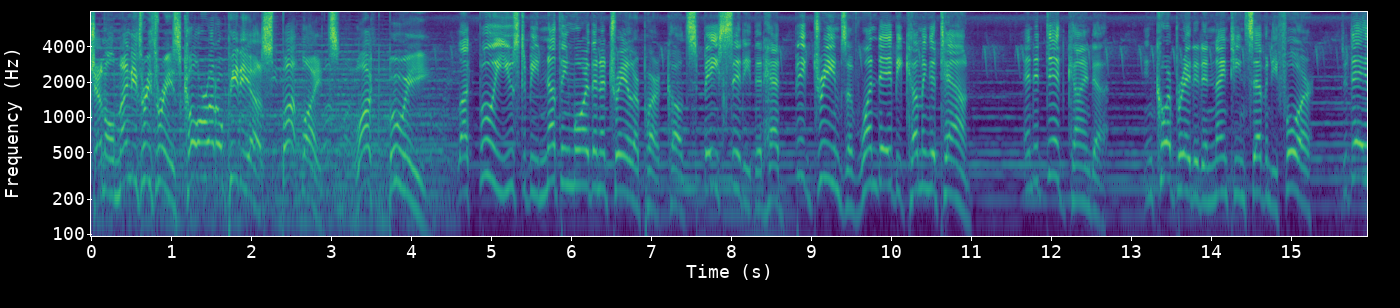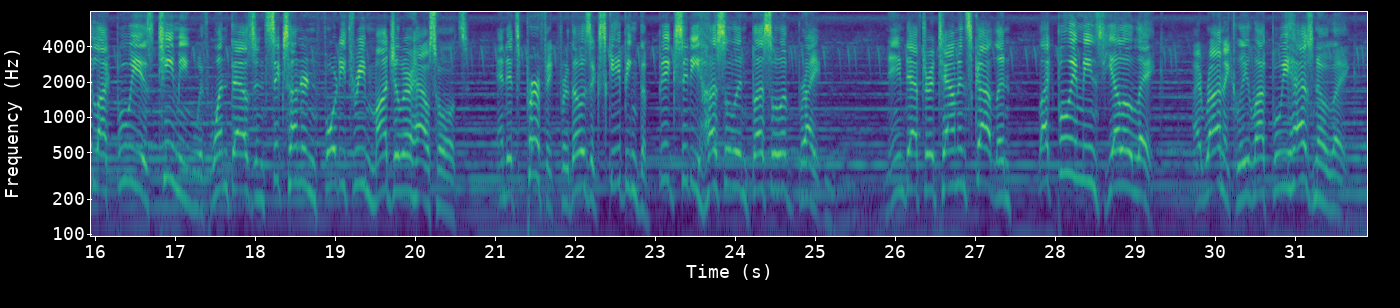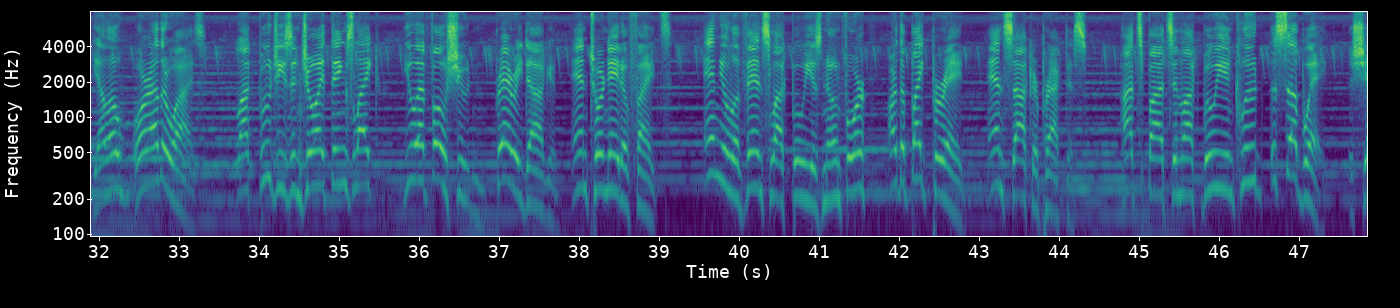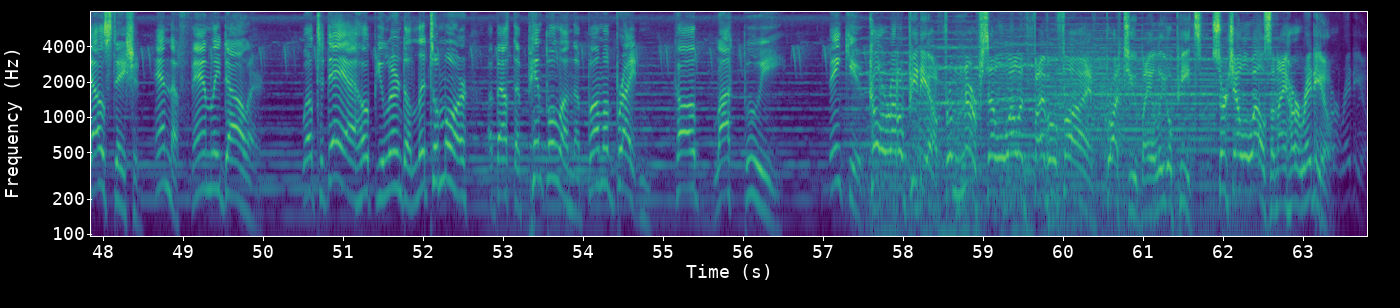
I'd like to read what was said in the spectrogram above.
Channel 93.3's Coloradopedia spotlights Lochbuie. Loch Buoy used to be nothing more than a trailer park called Space City that had big dreams of one day becoming a town. And it did, kinda. Incorporated in 1974, today Lochbuie is teeming with 1,643 modular households. And it's perfect for those escaping the big city hustle and bustle of Brighton. Named after a town in Scotland, Lochbuie means Yellow Lake. Ironically, Buie has no lake, yellow or otherwise. Boogies enjoy things like UFO shooting, prairie dogging, and tornado fights. Annual events Buie is known for are the bike parade and soccer practice. Hotspots in Buie include the subway, the Shell station, and the Family Dollar. Well, today I hope you learned a little more about the pimple on the bum of Brighton called Loch. Thank you. Coloradopedia from Nerf's LOL at 505. Brought to you by Illegal Pete's. Search LOLs on iHeartRadio.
